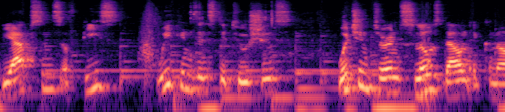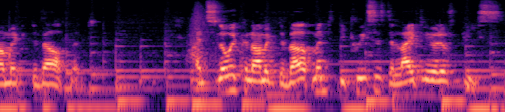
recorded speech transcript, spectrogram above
The absence of peace weakens institutions, which in turn slows down economic development. And slow economic development decreases the likelihood of peace.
